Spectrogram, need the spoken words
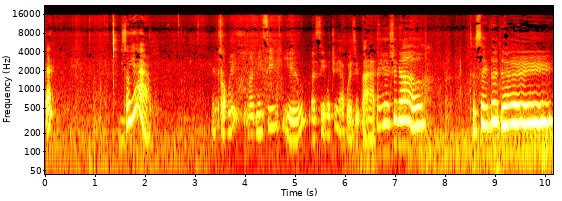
Okay. So yeah. So wait, let me see you. Let's see what you have with your bag. Here she go. To save the day.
